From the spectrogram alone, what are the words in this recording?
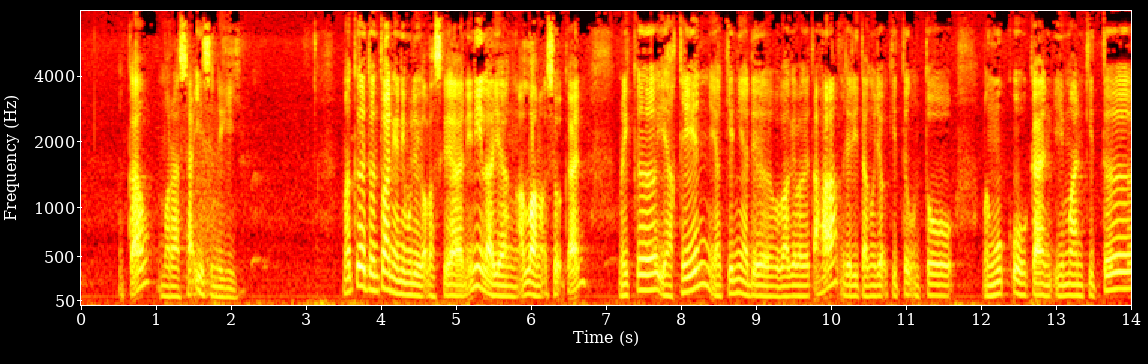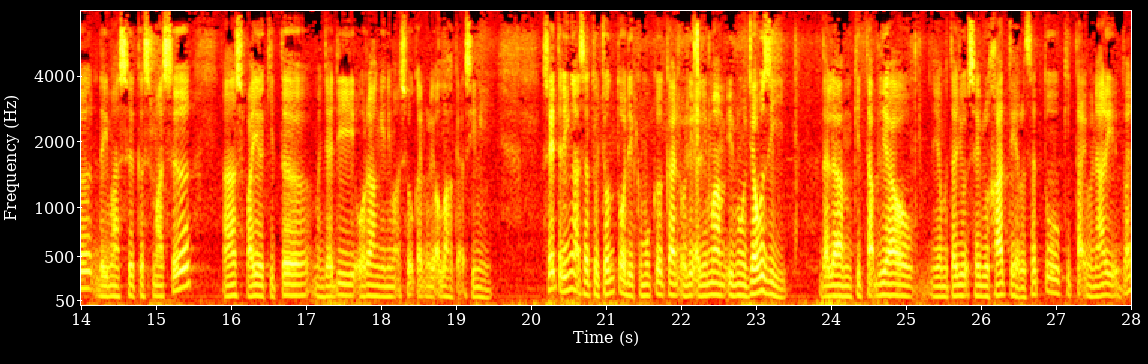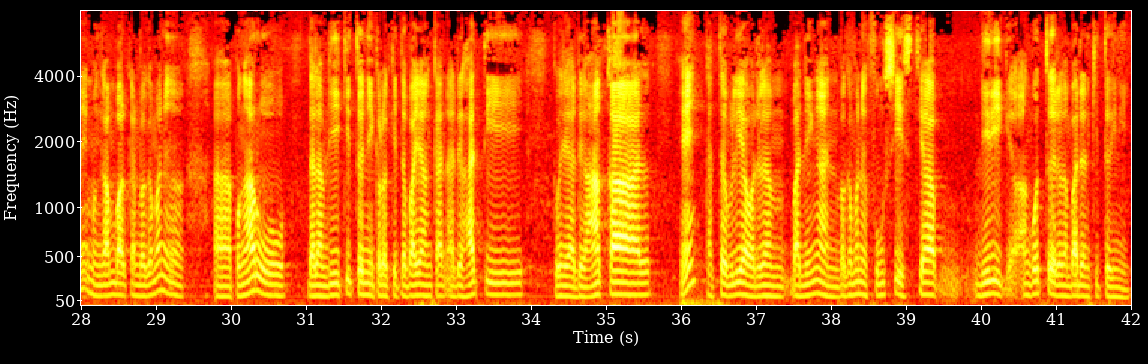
kau merasai sendiri. Maka tuan-tuan yang dimulikkan Allah sekalian inilah yang Allah maksudkan. Mereka yakin yakin ni ada berbagai-bagai tahap menjadi tanggungjawab kita untuk mengukuhkan iman kita dari masa ke semasa uh, supaya kita menjadi orang yang dimaksudkan oleh Allah kat sini. Saya teringat satu contoh dikemukakan oleh Al-Imam Ibn Jauzi dalam kitab beliau yang bertajuk Sayyidul Khatir satu kitab yang menarik tuan ni menggambarkan bagaimana uh, pengaruh dalam diri kita ni kalau kita bayangkan ada hati kemudian ada akal eh? Kata beliau dalam bandingan bagaimana fungsi setiap diri anggota dalam badan kita ini.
